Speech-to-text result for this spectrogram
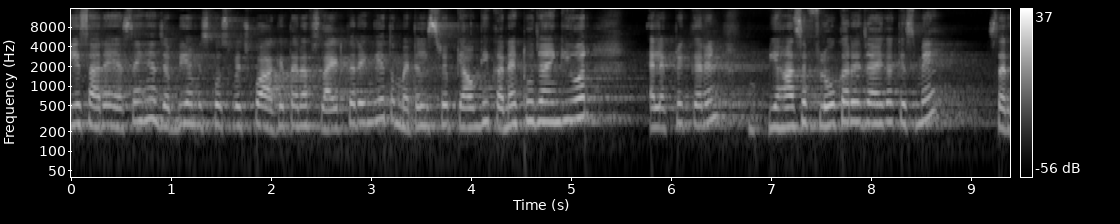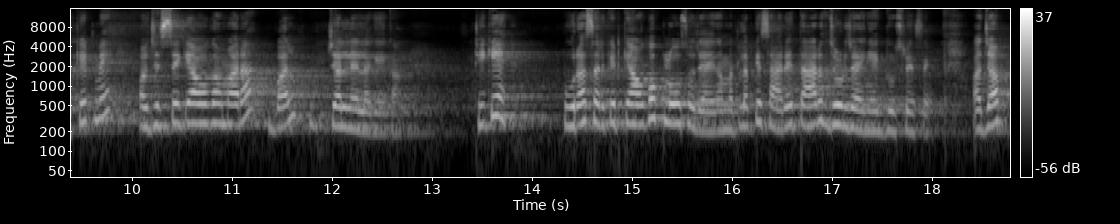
ये सारे ऐसे हैं, जब भी हम इसको स्विच को आगे तरफ़ स्लाइड करेंगे तो मेटल स्ट्रिप क्या होगी? कनेक्ट हो जाएँगी और इलेक्ट्रिक करंट यहाँ से फ्लो करे जाएगा किसमें सर्किट में और जिससे क्या होगा हमारा बल्ब जलने लगेगा। ठीक है? पूरा सर्किट क्या होगा? क्लोज हो जाएगा। मतलब कि सारे तार जुड़ जाएँगे एक दूसरे से। और जब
